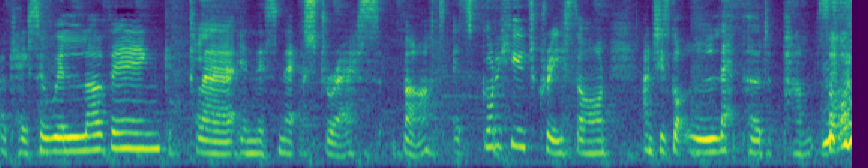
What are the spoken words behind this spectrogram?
Okay, so we're loving Claire in this next dress, but it's got a huge crease on and she's got leopard pants on.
